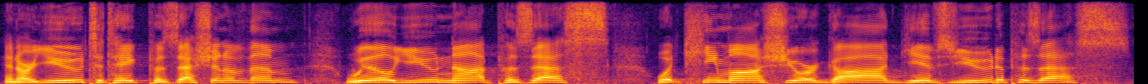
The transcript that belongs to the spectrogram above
And are you to take possession of them? Will you not possess what Chemosh your God gives you to possess?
